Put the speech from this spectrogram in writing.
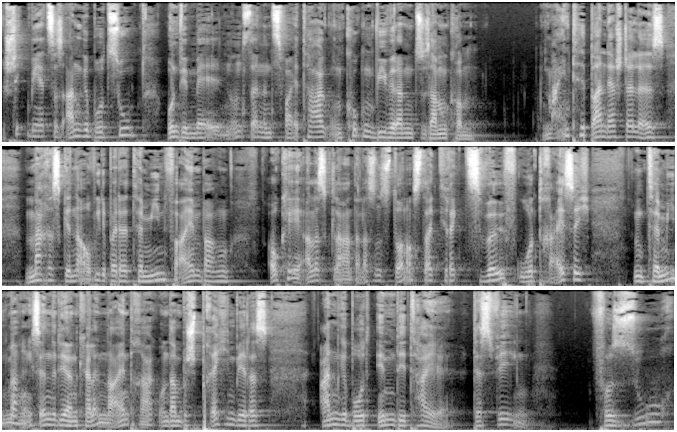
schick mir jetzt das Angebot zu und wir melden uns dann in zwei Tagen und gucken, wie wir dann zusammenkommen. Mein Tipp an der Stelle ist, mach es genau wie bei der Terminvereinbarung. Okay, alles klar, dann lass uns Donnerstag direkt 12.30 Uhr einen Termin machen. Ich sende dir einen Kalendereintrag und dann besprechen wir das Angebot im Detail. Deswegen versuch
